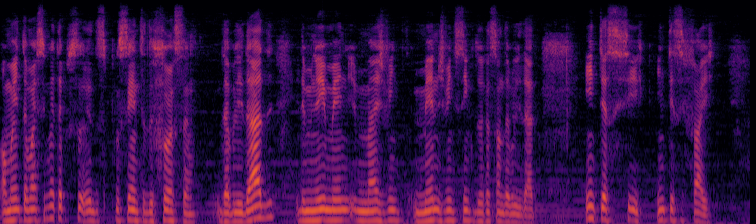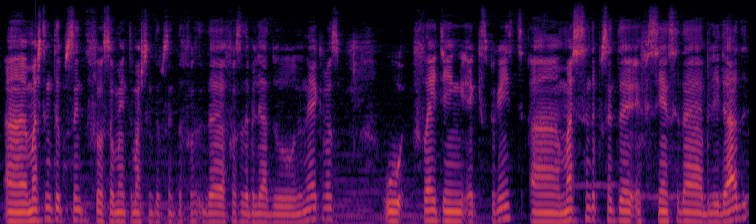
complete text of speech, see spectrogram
aumenta mais 50% de força da habilidade e diminui mais 20, menos 25% de duração da habilidade. Intensify uh, mais 30% de força, aumenta mais 30% da, for da força da habilidade do, do Necros. O Flating Experience, uh, mais 60% da eficiência da habilidade,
